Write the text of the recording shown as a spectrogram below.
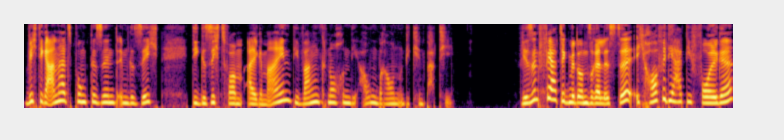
Wichtige Anhaltspunkte sind im Gesicht die Gesichtsform allgemein, die Wangenknochen, die Augenbrauen und die Kinnpartie. Wir sind fertig mit unserer Liste. Ich hoffe, dir hat die Folge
